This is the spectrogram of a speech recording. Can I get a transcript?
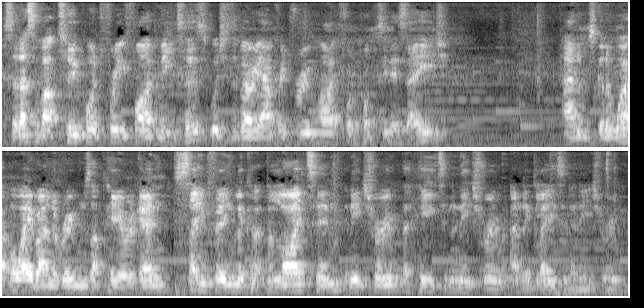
So that's about 2.35 metres, which is a very average room height for a property this age. And I'm just going to work my way around the rooms up here again. Same thing, looking at the lighting in each room, the heating in each room, and the glazing in each room.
